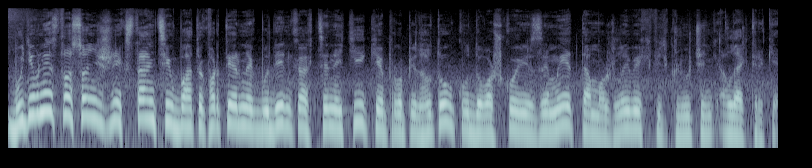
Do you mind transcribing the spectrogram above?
Будівництво сонячних станцій в багатоквартирних будинках це не тільки про підготовку до важкої зими та можливих відключень електрики.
